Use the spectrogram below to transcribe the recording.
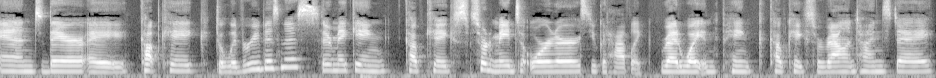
and they're a cupcake delivery business. They're making cupcakes sort of made to order. So you could have like red, white, and pink cupcakes for Valentine's Day.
